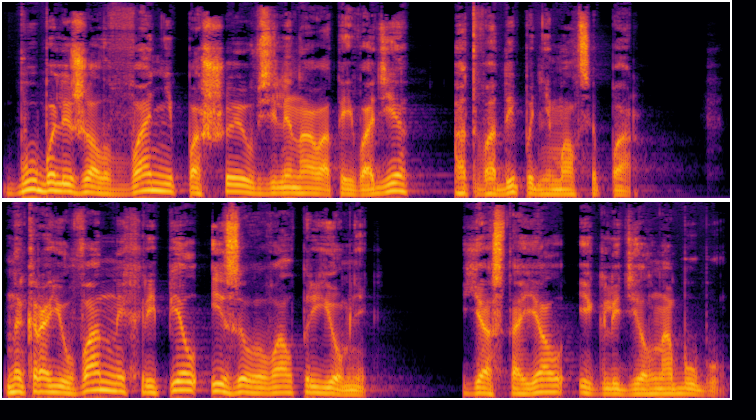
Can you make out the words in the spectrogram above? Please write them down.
Буба лежал в ванне по шею в зеленоватой воде, от воды поднимался пар. На краю ванны хрипел и завывал приемник. Я стоял и глядел на Бубу,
